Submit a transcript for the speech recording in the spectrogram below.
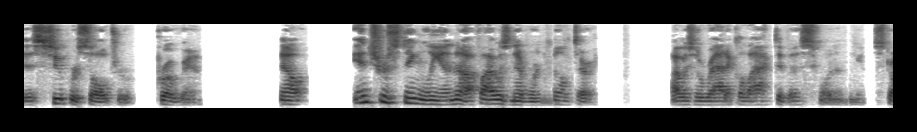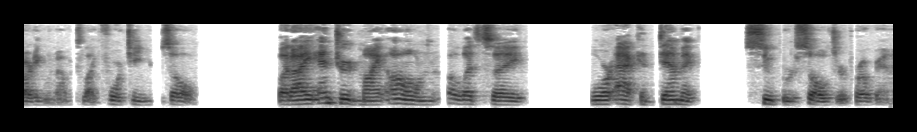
this super soldier program. Now, interestingly enough, I was never in the military. I was a radical activist when starting when I was like 14 years old. But I entered my own, uh, let's say, more academic super soldier program,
